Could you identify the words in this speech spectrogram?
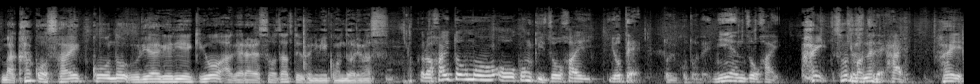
まあ、過去最高の売上利益を上げられそうだというふうに見込んでおります。だから配当も今期増配予定ということで、2円増配。はい、そうですね。はい。はい。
